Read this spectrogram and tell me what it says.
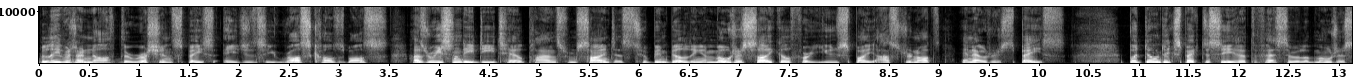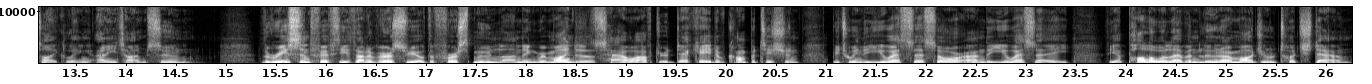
Believe it or not, the Russian space agency Roscosmos has recently detailed plans from scientists who've been building a motorcycle for use by astronauts in outer space. But don't expect to see it at the Festival of Motorcycling anytime soon. The recent 50th anniversary of the first moon landing reminded us how, after a decade of competition between the USSR and the USA, the Apollo 11 lunar module touched down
